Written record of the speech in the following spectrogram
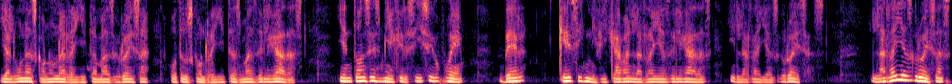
y algunas con una rayita más gruesa, otros con rayitas más delgadas, y entonces mi ejercicio fue ver qué significaban las rayas delgadas y las rayas gruesas. Las rayas gruesas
